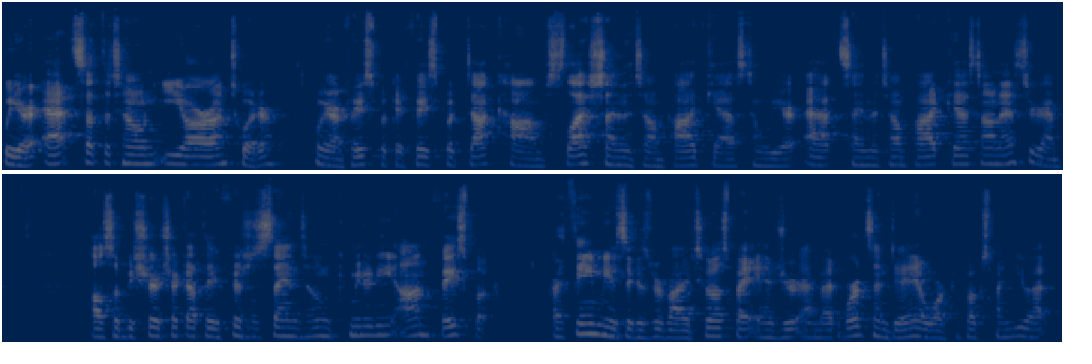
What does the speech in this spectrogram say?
We are at Set the Tone ER on Twitter. We are on Facebook at facebook.com slash Sign the Tone Podcast, and we are at Sign the Tone Podcast on Instagram. Also, be sure to check out the official Sign the Tone community on Facebook. Our theme music is provided to us by Andrew M. Edwards and Daniel. Where can folks find you at?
